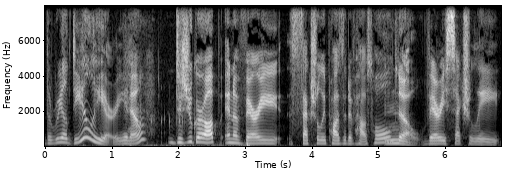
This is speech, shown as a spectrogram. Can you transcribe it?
the real deal here. You know. Did you grow up in a very sexually positive household? No, very sexually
